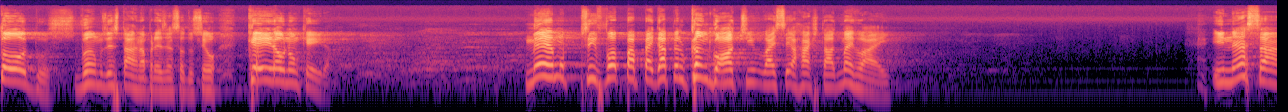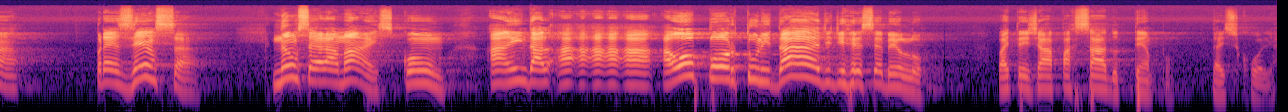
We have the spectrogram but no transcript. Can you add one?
todos vamos estar na presença do Senhor, queira ou não queira. Mesmo se for para pegar pelo cangote, vai ser arrastado, mas vai. E nessa presença não será mais com ainda a, a, a, a oportunidade de recebê-lo, vai ter já passado o tempo da escolha.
